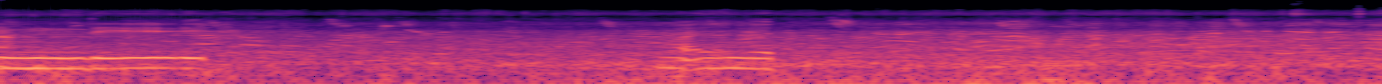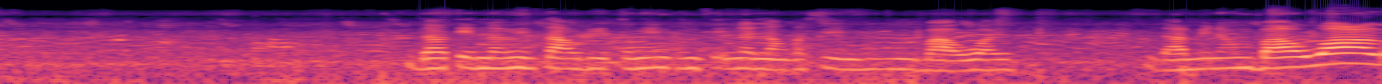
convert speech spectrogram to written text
hindi mainit. Dati ang daming tao dito ngayon, kunti na lang kasi bawal. Dami ng bawal.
